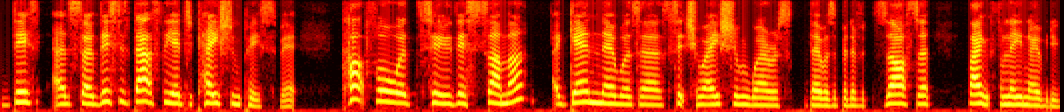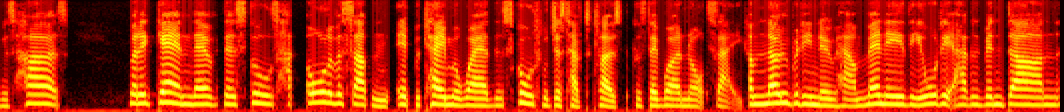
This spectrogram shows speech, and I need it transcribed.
This, and so this is, that's the education piece of it. Cut forward to this summer. Again, there was a situation where there was a bit of a disaster. Thankfully, nobody was hurt. But again, the, the schools, all of a sudden, it became aware the schools would just have to close because they were not safe. And nobody knew how many, the audit hadn't been done.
